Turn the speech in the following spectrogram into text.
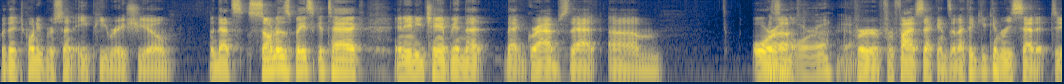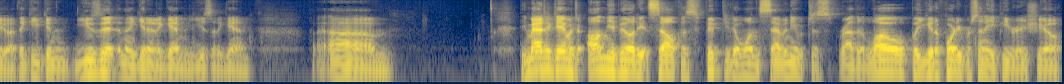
with a 20% AP ratio. And that's Sona's basic attack and any champion that, that grabs that um, aura aura yeah. for for five seconds, and I think you can reset it too. I think you can use it and then get it again and use it again. Um, the magic damage on the ability itself is 50 to 170, which is rather low, but you get a 40% AP ratio.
